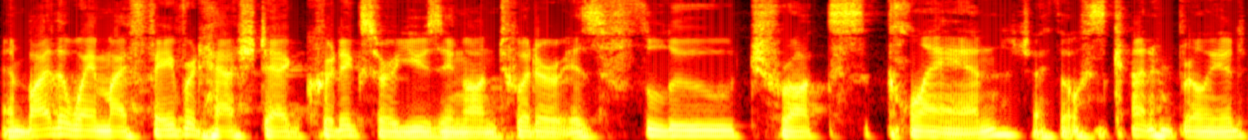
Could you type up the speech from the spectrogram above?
and by the way, my favorite hashtag critics are using on Twitter is Flu Trucks Clan, which I thought was kind of brilliant.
